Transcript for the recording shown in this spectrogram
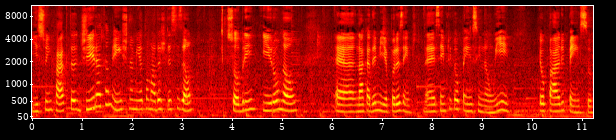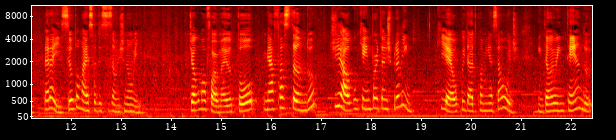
Isso impacta diretamente na minha tomada de decisão sobre ir ou não é, na academia, por exemplo. Né? Sempre que eu penso em não ir, eu paro e penso: peraí, se eu tomar essa decisão de não ir, de alguma forma eu tô me afastando de algo que é importante para mim, que é o cuidado com a minha saúde. Então eu entendo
